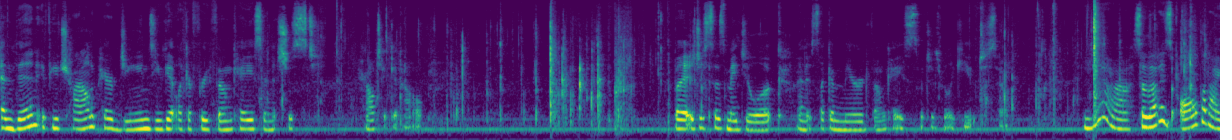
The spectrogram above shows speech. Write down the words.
And then if you try on a pair of jeans you get like a free phone case and it's just here I'll take it out. But it just says made you look and it's like a mirrored phone case which is really cute. So yeah, so that is all that I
